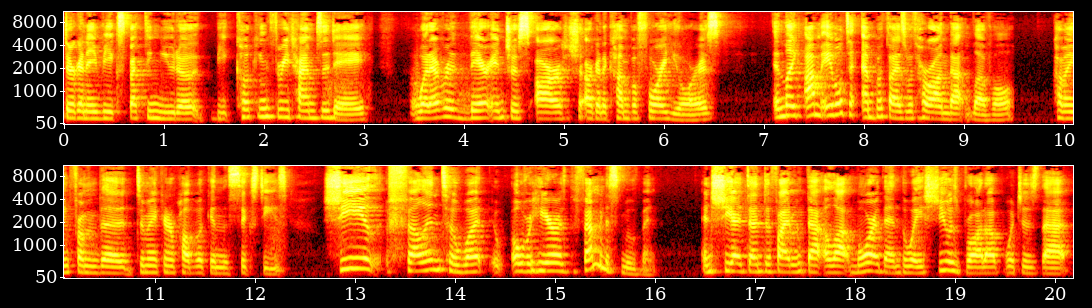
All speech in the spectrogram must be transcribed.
they're going to be expecting you to be cooking three times a day. Whatever their interests are are going to come before yours. And like I'm able to empathize with her on that level, coming from the Dominican Republic in the 60s, she fell into what over here is the feminist movement. And she identified with that a lot more than the way she was brought up, which is that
